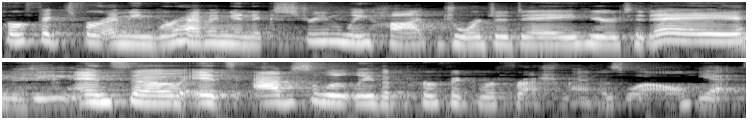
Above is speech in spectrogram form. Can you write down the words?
perfect for, I mean, we're having an extremely hot Georgia day here today. Indeed. And so it's absolutely the perfect refreshment as well. Yes.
